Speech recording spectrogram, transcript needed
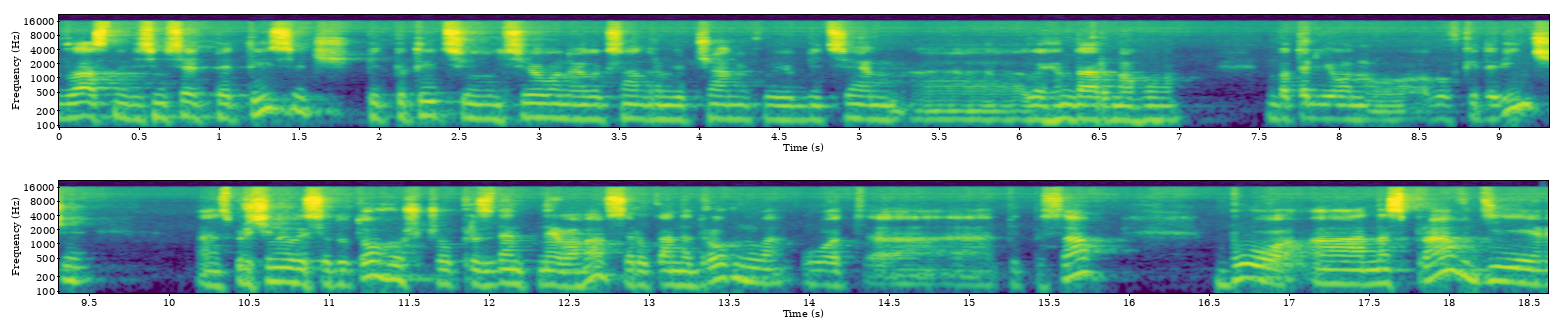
власне 85 тисяч під петицію ініційованою Олександром Євченкою, бійцем е, легендарного батальйону Вовки да Вінчі. Е, спричинилися до того, що президент не вагався, рука не дрогнула, от е, підписав. Бо насправді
